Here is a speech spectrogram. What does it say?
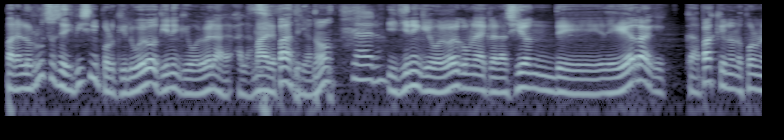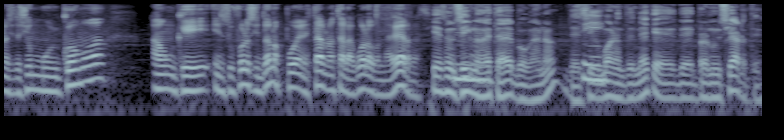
para los rusos es difícil porque luego tienen que volver a, a la madre patria, ¿no? Claro. Y tienen que volver con una declaración de, de guerra que capaz que no los pone en una situación muy cómoda, aunque en sus foros internos pueden estar o no estar de acuerdo con la guerra. Sí, es un signo Mm. de esta época, ¿no? De decir, Sí. bueno, tenés que de pronunciarte.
